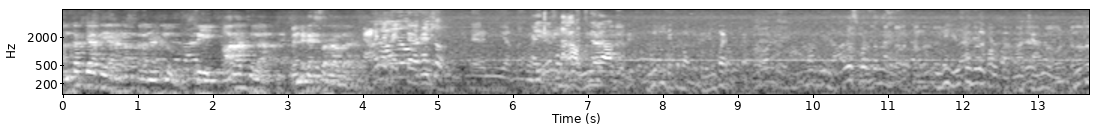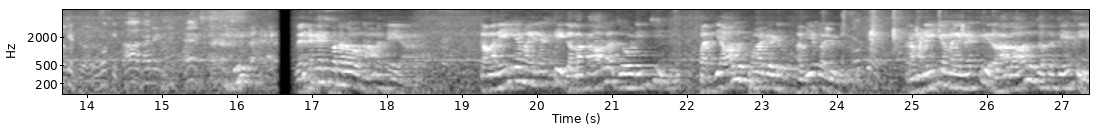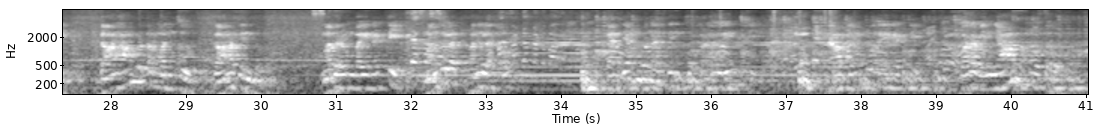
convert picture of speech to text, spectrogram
అంతర్జాతీయ రంగస్థల నటులు శ్రీ ఆరాధ్యుల వెంకటేశ్వరరావు గారు. వెంకటేశ్వరరావు నామధేయ. కమనీయమైనట్టి గమకాల జోడించి పద్యాలు పాడాడు భవ్యకళుడు రమణీయమైనట్టి రాగాలు జత చేసి గానామృతం మంచు గానసింధు మధురంబైనట్టి మందుల ధ్వనులతో గద్యంపు నందించు గణలించి శ్రావ్యంబునైనట్టి స్వర విన్యాసముతో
